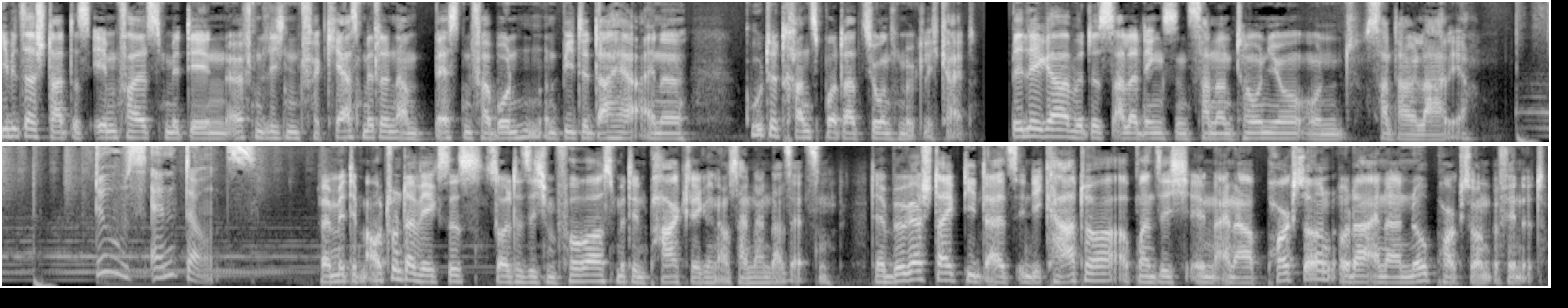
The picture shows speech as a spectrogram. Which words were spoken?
Ibiza Stadt ist ebenfalls mit den öffentlichen Verkehrsmitteln am besten verbunden und bietet daher eine gute Transportationsmöglichkeit. Billiger wird es allerdings in San Antonio und Santa Eulalia. Do's and Don'ts. Wer mit dem Auto unterwegs ist, sollte sich im Voraus mit den Parkregeln auseinandersetzen. Der Bürgersteig dient als Indikator, ob man sich in einer Parkzone oder einer No-Park-Zone befindet.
